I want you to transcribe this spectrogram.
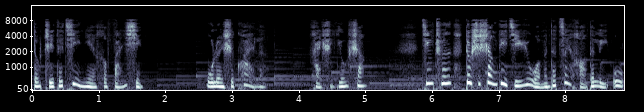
都值得纪念和反省。无论是快乐，还是忧伤，青春都是上帝给予我们的最好的礼物，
